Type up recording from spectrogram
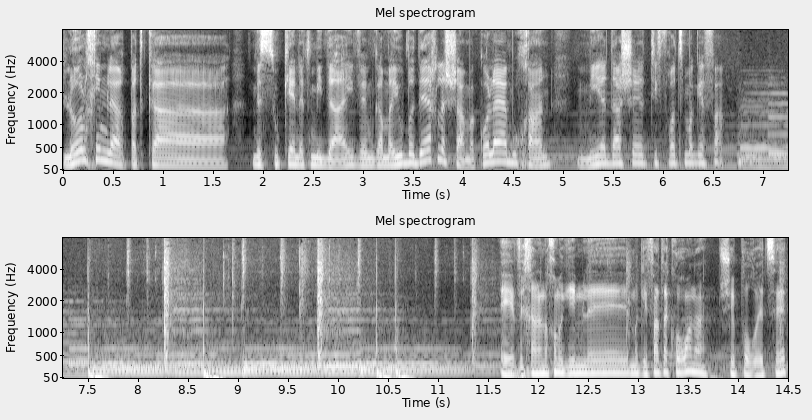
לא הולכים להרפתקה מסוכנת מדי, והם גם היו בדרך לשם, הכל היה מוכן, מי ידע שתפרוץ מגפה. אה, וכאן אנחנו מגיעים למגפת הקורונה שפורצת,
